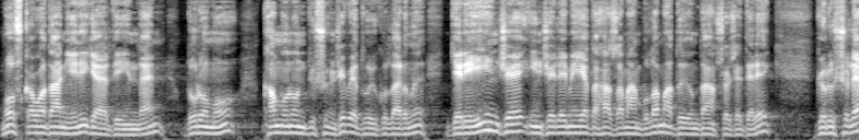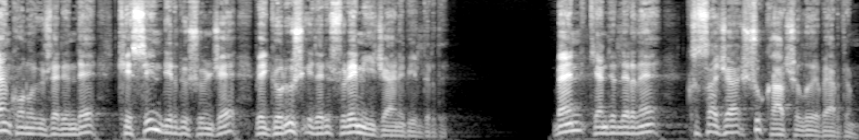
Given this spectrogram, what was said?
Moskova'dan yeni geldiğinden durumu, kamunun düşünce ve duygularını gereğince incelemeye daha zaman bulamadığından söz ederek, görüşülen konu üzerinde kesin bir düşünce ve görüş ileri süremeyeceğini bildirdi. Ben kendilerine kısaca şu karşılığı verdim.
